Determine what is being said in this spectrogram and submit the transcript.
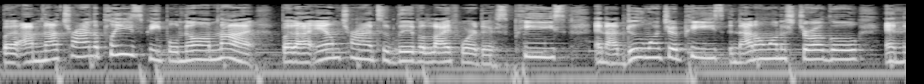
but I'm not trying to please people. No, I'm not. But I am trying to live a life where there's peace, and I do want your peace, and I don't want to struggle. And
